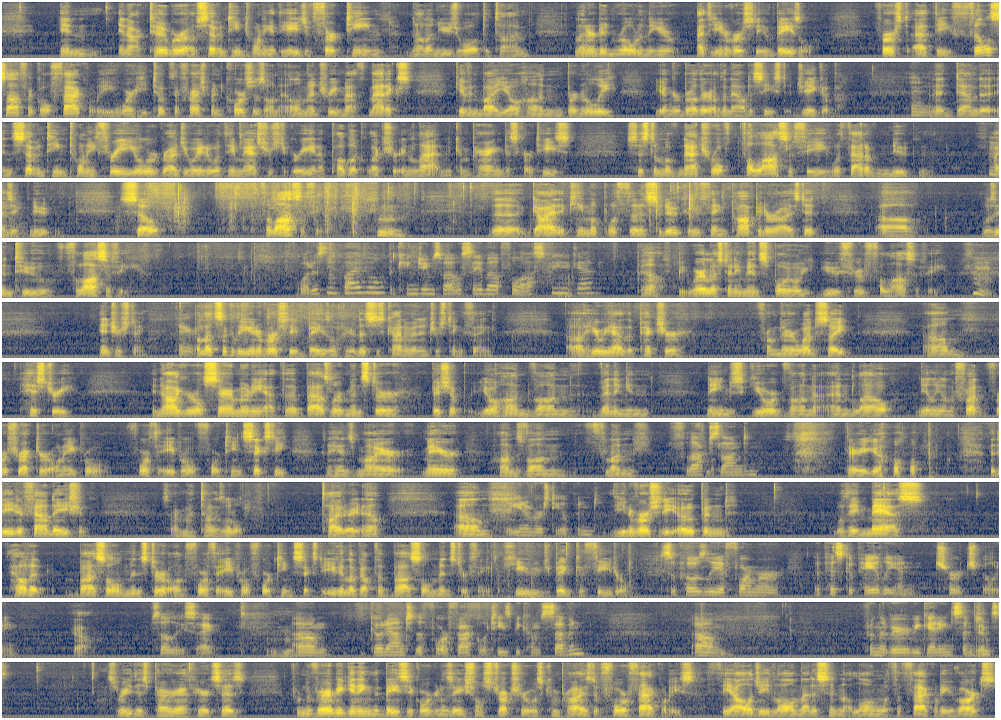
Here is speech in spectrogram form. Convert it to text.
in in October of 1720, at the age of 13, not unusual at the time, Leonard enrolled in the at the University of Basel. First at the philosophical faculty, where he took the freshman courses on elementary mathematics given by Johann Bernoulli, younger brother of the now deceased Jacob. And And then down to in 1723, Euler graduated with a master's degree in a public lecture in Latin comparing Descartes' system of natural philosophy with that of Newton, Hmm. Isaac Newton. So, philosophy. Hmm. The guy that came up with the Sudoku thing, popularized it, uh, was into philosophy. what does the Bible, the King James Bible, say about philosophy again? Yeah, beware lest any man spoil you through philosophy. Hmm. Interesting. Very. But let's look at the University of Basel here. This is kind of an interesting thing. Uh, here we have the picture from their website. Um, history. Inaugural ceremony at the Basler Minster. Bishop Johann von Venningen names Georg von Andlau kneeling on the front. First rector on April 4th April 1460 and hands Mayor, Mayor Hans von Flunch. Flax London. There you go. the deed of foundation. Sorry, my tongue's a little tied right now. Um, The university opened. the university opened with a mass held at Basel Minster on 4th of April 1460. You can look up the Basel Minster thing. It's a huge, big cathedral. Supposedly a former Episcopalian church building. Yeah. So they say. Mhm. Um, go down to the four faculties become seven. Um, from the very beginning sentence. Let's read this paragraph here. It says, From the very beginning, the basic organizational structure was comprised of four faculties theology, law, medicine, along with the faculty of arts,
